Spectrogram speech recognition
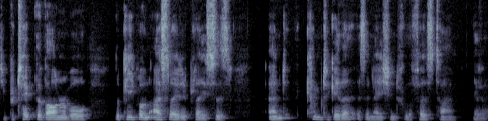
to protect the vulnerable, the people in isolated places, and come together as a nation for the first time ever.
